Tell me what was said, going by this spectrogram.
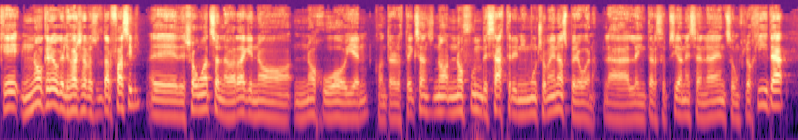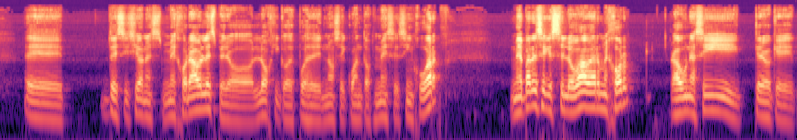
Que no creo que les vaya a resultar fácil. Eh, de John Watson, la verdad que no, no jugó bien contra los Texans. No, no fue un desastre ni mucho menos, pero bueno, la, intercepción esa en la end flojita. Eh, decisiones mejorables, pero lógico después de no sé cuántos meses sin jugar. Me parece que se lo va a ver mejor. Aún así, creo que,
